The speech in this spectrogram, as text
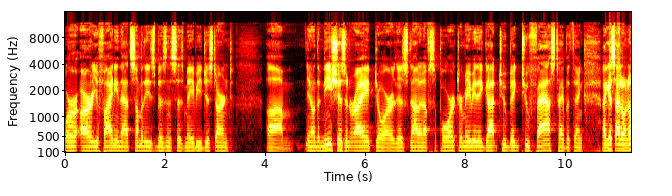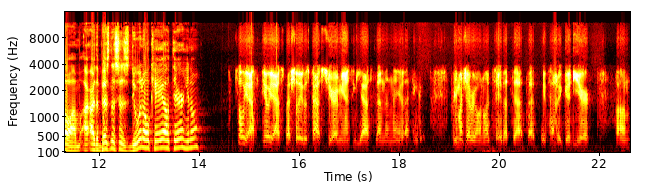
or are you finding that some of these businesses maybe just aren't, um, you know, the niche isn't right, or there's not enough support, or maybe they got too big too fast, type of thing. I guess I don't know. Um, are, the businesses doing okay out there? You know? Oh yeah, oh yeah. Especially this past year. I mean, I think you asked them, and they, I think, pretty much everyone would say that that that they've had a good year. Um,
